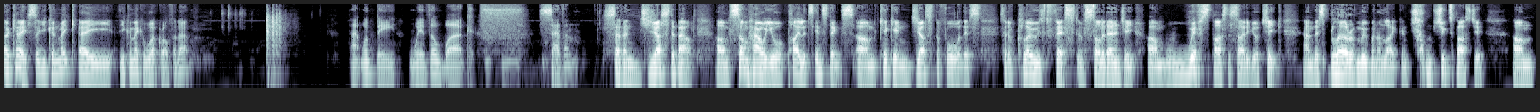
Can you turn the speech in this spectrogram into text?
okay so you can make a you can make a work roll for that That would be with a work seven. Seven, just about. Um, somehow your pilot's instincts um, kick in just before this sort of closed fist of solid energy um, whiffs past the side of your cheek, and this blur of movement and light and shoots past you. Um,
